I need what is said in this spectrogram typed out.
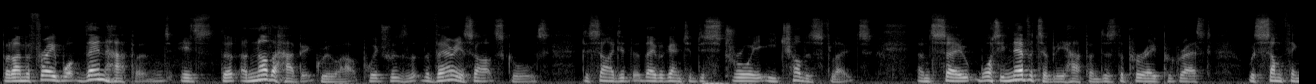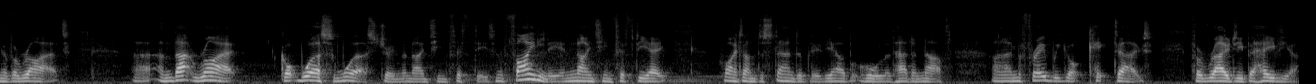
But I'm afraid what then happened is that another habit grew up, which was that the various art schools decided that they were going to destroy each other's floats. And so what inevitably happened as the parade progressed was something of a riot. Uh, and that riot got worse and worse during the 1950s. And finally, in 1958, quite understandably, the Albert Hall had had enough. And I'm afraid we got kicked out for rowdy behaviour.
